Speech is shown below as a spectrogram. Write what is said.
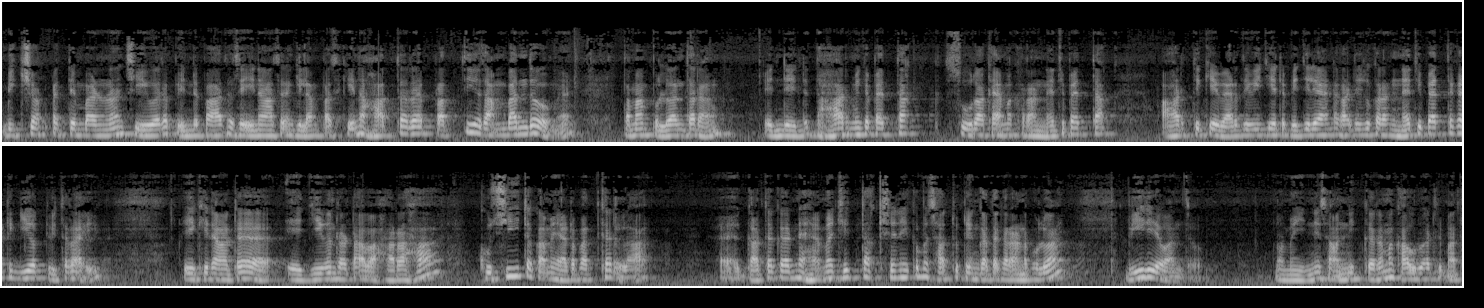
භික්ෂුවක් පැත්තෙන් බලනවා චීවර, පින්ඩපාත, සේනාසන, ගිලම්පස කියන හතර ප්‍රත්‍ය සම්බන්ධවම තමන් පුළුවන් තරම් එන්නේ එන්නේ ධාර්මික පැත්තක්, සූරාකෑම කරන්නේ නැති පැත්තක්, ආර්ථිකයේ වැඩි විදියට බෙදලා යන්න කටයුතු කරන්නේ නැති පැත්තකට ගියොත් විතරයි ඒ කිනාට ඒ ජීවන රටාව හරහා කුසීතකම යටපත් කරලා ගත කරන හැම චිත්තක්ෂණයකම සතුටෙන් ගත කරන්න පුළුවන් වීර්යවන්තව මම ඉන්නේ සම්නික්කරම කවුරු හරි මත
